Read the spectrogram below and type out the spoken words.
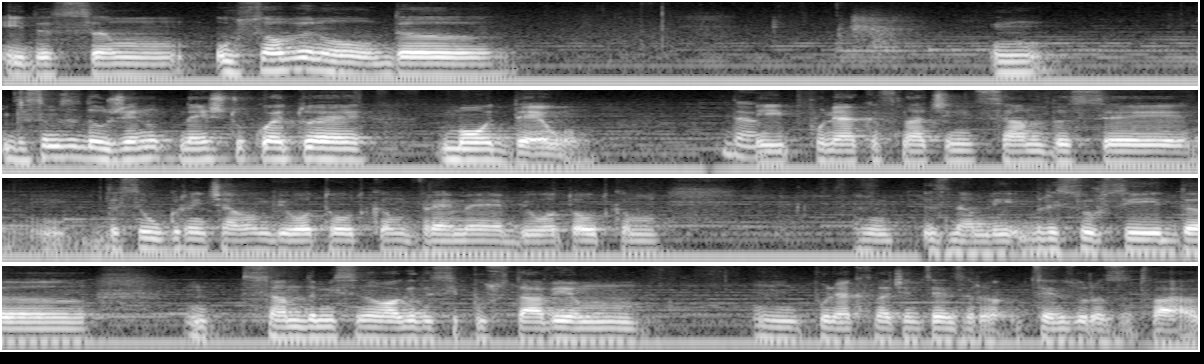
и да съм особено да да съм задължен от нещо, което е мое дело. Да. И по някакъв начин сам да се, да се ограничавам, било то от към време, било то от към, знам ли, ресурси, да сам да ми се налага да си поставям по някакъв начин цензура, цензура за това,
